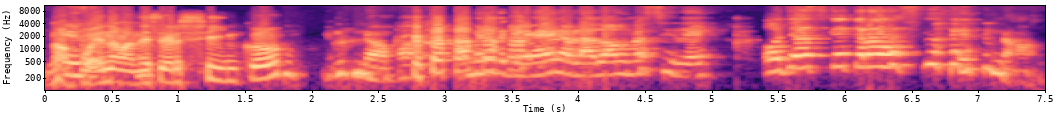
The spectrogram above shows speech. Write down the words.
No Es- pueden amanecer cinco. No, a menos de que le hayan hablado a uno así de, oye, ¿qué crees? no.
